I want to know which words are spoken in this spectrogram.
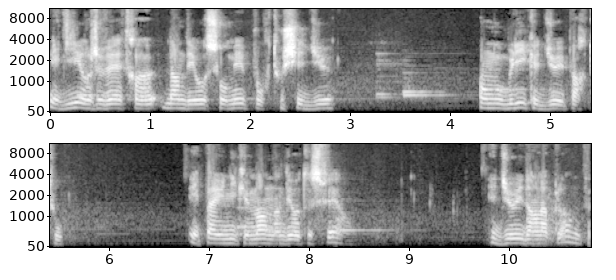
et dire je vais être dans des hauts sommets pour toucher Dieu, on oublie que Dieu est partout et pas uniquement dans des hautes sphères. Et Dieu est dans la plante,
